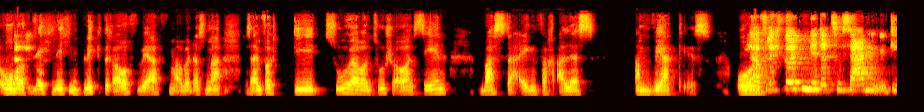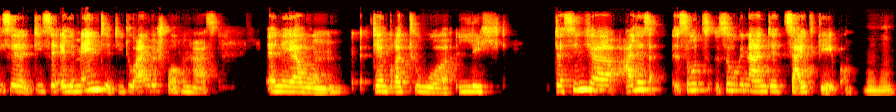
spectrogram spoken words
oberflächlichen Blick drauf werfen, aber dass man, dass einfach die Zuhörer und Zuschauer sehen, was da einfach alles am Werk ist. Und ja, vielleicht sollten wir dazu sagen, diese, diese Elemente, die du angesprochen hast, Ernährung, Temperatur, Licht, das sind ja alles so, sogenannte Zeitgeber. Mhm.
